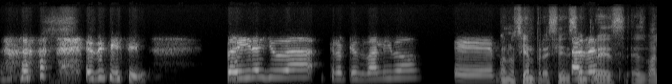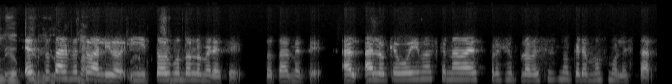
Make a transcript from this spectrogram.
es difícil pedir ayuda creo que es válido. Eh, bueno, siempre, siempre es, es, válido pedir Es totalmente válido y todo el mundo lo merece, totalmente. A, lo que voy más que nada es, por ejemplo, a veces no queremos molestar.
